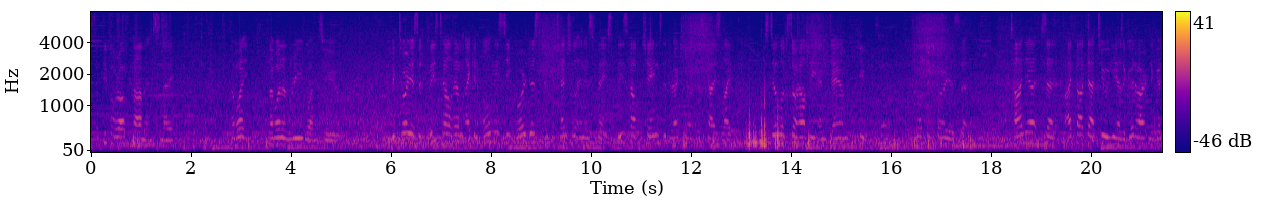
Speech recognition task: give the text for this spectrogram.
So people wrote comments, and I, I want, I want to read one to you. Victoria said, please tell him I can only see gorgeous and potential in his face. Please help change the direction of this guy's life. He still looks so healthy and damn cute. Is what Victoria said. Tanya said, I thought that too. He has a good heart and a good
